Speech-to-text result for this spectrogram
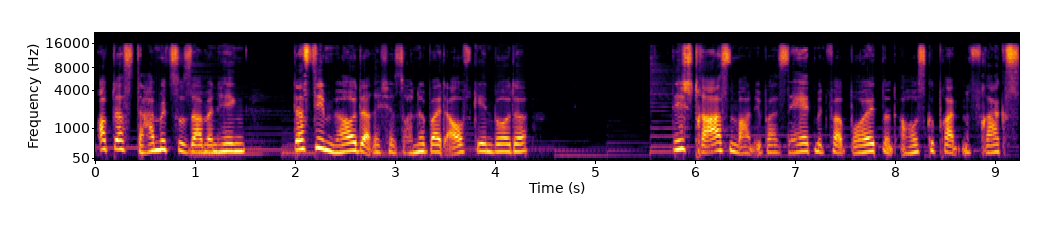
ob das damit zusammenhing, dass die mörderische Sonne bald aufgehen würde. Die Straßen waren übersät mit verbeulten und ausgebrannten Wracks,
